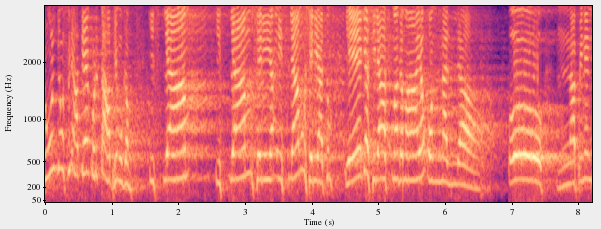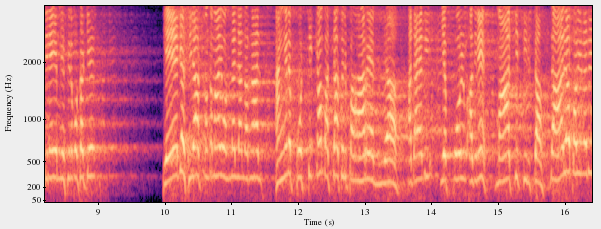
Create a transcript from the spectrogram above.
ദൂൾ ന്യൂസിന് അദ്ദേഹം കൊടുത്ത അഭിമുഖം. ഇസ്ലാം ഇസ്ലാം ശരിയ ഇസ്ലാമും ശരിയാത്തും ഏകശിലാത്മകമായ ഒന്നല്ല. ഓ എന്നാ പിന്നെ എന്തിനാ എം എസിനെ ഏകശിലാത്മകമായ ഒന്നല്ല എന്ന് പറഞ്ഞാൽ അങ്ങനെ പൊട്ടിക്കാൻ പറ്റാത്തൊരു പാറയല്ല. അതായത് എപ്പോഴും അതിനെ മാറ്റി തിരുത്താം. ഇതാരാ പറയുന്നത്?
